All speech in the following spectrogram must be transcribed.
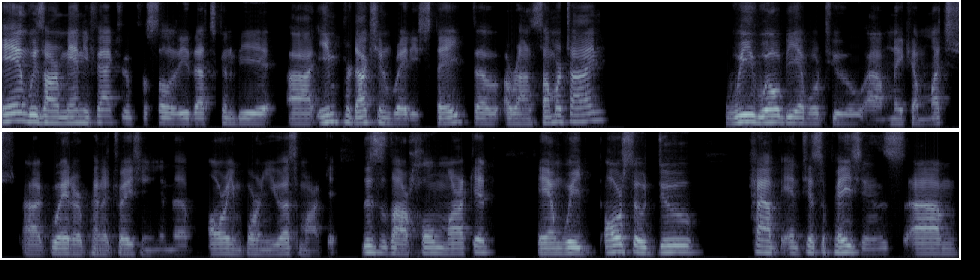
and with our manufacturing facility that's going to be uh, in production ready state uh, around summertime, we will be able to uh, make a much uh, greater penetration in the all important US market. This is our home market. And we also do have anticipations, um,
